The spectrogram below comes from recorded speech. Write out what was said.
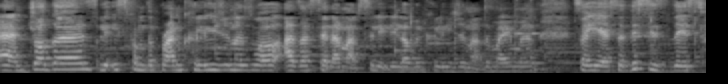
um, joggers. It's from the brand collusion as well. As i said i'm absolutely loving collusion at the moment. So yeah so this is this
